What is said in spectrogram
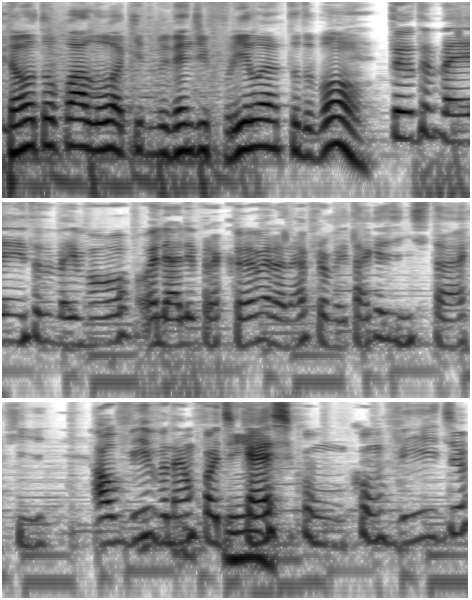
Então eu tô com a Lu aqui do Vivendo de Frila, tudo bom? Tudo bem, tudo bem. Vou olhar ali pra câmera, né? Aproveitar que a gente tá aqui ao vivo, né? Um podcast com, com vídeo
